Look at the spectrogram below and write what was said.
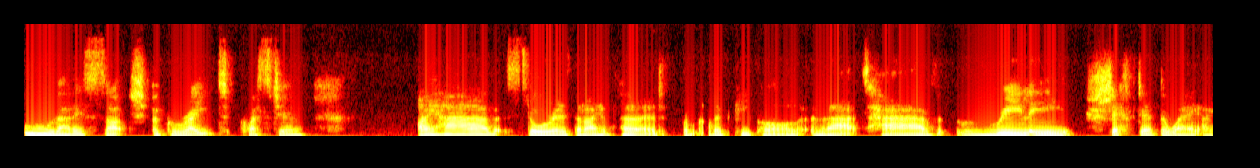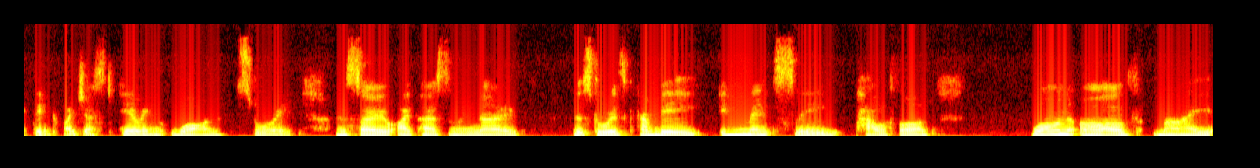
Oh, that is such a great question. I have stories that I have heard from other people that have really shifted the way I think by just hearing one story. And so I personally know that stories can be immensely powerful. One of my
